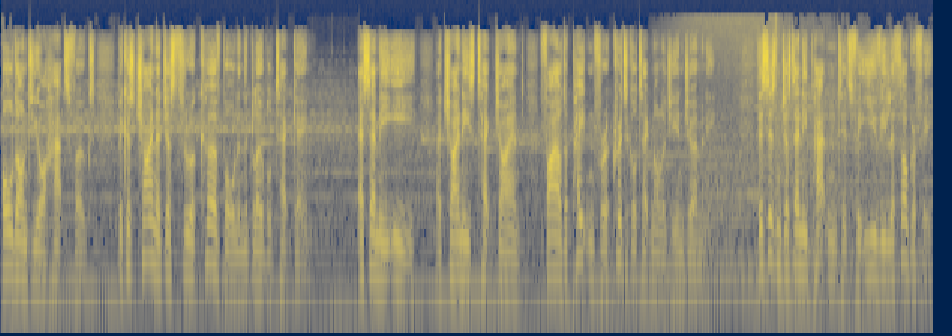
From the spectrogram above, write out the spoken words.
Hold on to your hats, folks, because China just threw a curveball in the global tech game. SMEE, a Chinese tech giant, filed a patent for a critical technology in Germany. This isn't just any patent, it's for EUV lithography,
